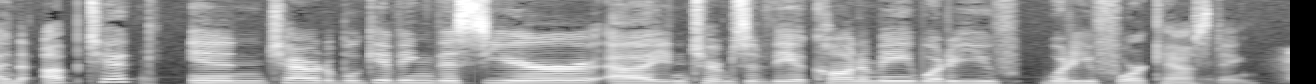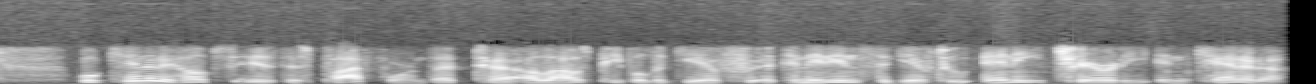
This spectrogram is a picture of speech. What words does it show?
an uptick in charitable giving this year in terms of the economy? What are you What are you forecasting? Well, Canada Helps is this platform that uh, allows people to give, uh, Canadians to give to any charity in Canada.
